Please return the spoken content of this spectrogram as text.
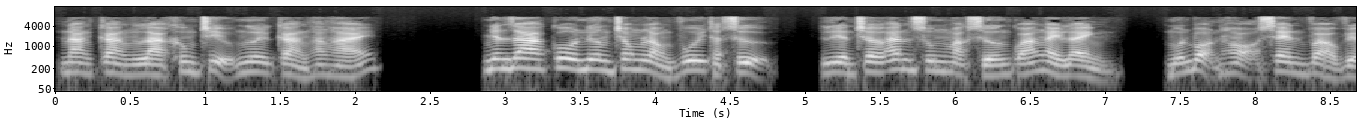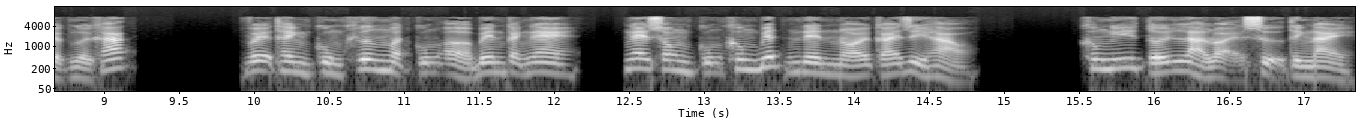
nàng càng là không chịu ngươi càng hăng hái. Nhân ra cô nương trong lòng vui thật sự, liền chờ ăn sung mặc sướng quá ngày lành, muốn bọn họ xen vào việc người khác. Vệ thành cùng Khương Mật cũng ở bên cạnh nghe, nghe xong cũng không biết nên nói cái gì hảo. Không nghĩ tới là loại sự tình này.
